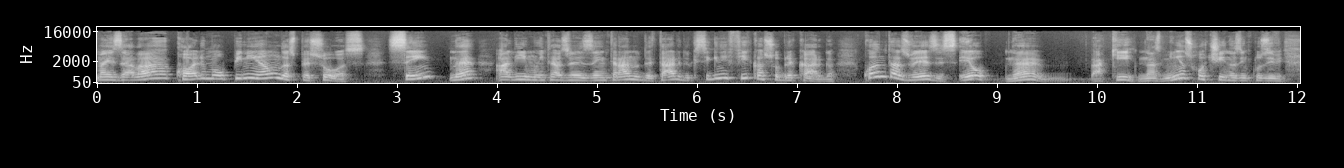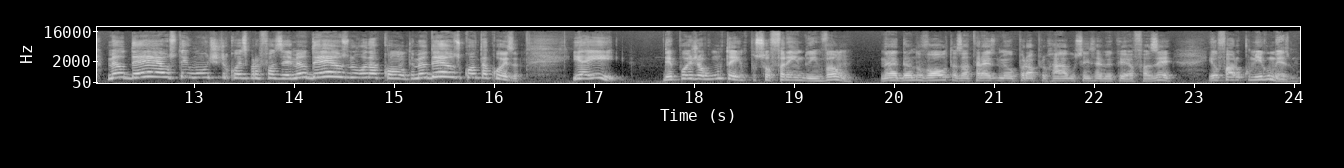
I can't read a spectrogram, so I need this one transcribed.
mas ela colhe uma opinião das pessoas, sem, né, ali muitas vezes entrar no detalhe do que significa a sobrecarga. Quantas vezes eu, né, aqui nas minhas rotinas, inclusive, meu Deus, tem um monte de coisa para fazer, meu Deus, não vou dar conta, meu Deus, quanta coisa. E aí, depois de algum tempo sofrendo em vão, né, dando voltas atrás do meu próprio rabo sem saber o que eu ia fazer, eu falo comigo mesmo:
